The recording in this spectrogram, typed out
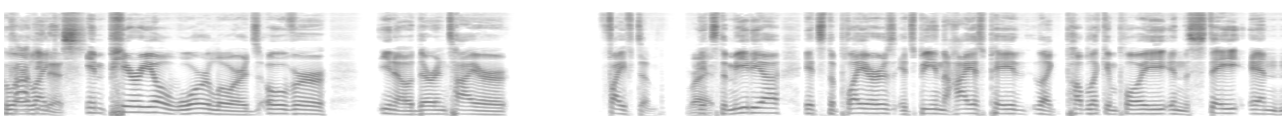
who are like imperial warlords over, you know, their entire fiefdom. Right. It's the media, it's the players, it's being the highest paid like public employee in the state and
